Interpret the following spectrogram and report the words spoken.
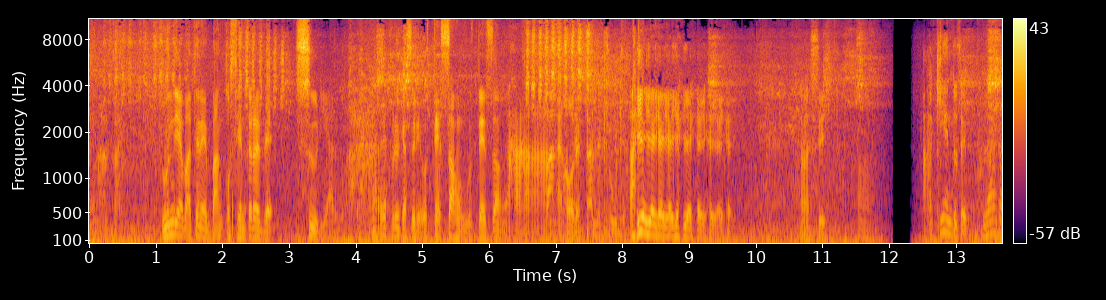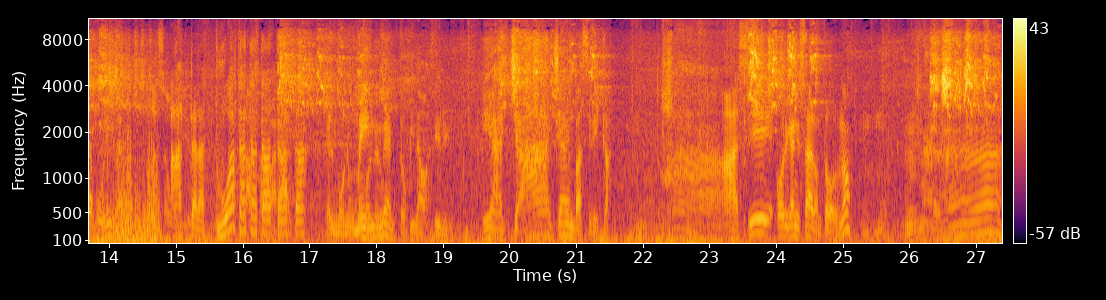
de Maracaibo. Un día va a tener Banco Central de Suria, algo. Ah, República Suria. Ustedes son, ustedes son. Ah, Banco joder. Central de ay, ay, ay, ay, ay, ay, ay, ay, ay. Así. Aquí entonces, Plaza Bolívar. Hasta la tua, ta, ta, ta, ta, ta. El monumento. Monumento. Y la basílica. Y allá, allá en Basílica. Ah, así organizaron todo, ¿no? Nada.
